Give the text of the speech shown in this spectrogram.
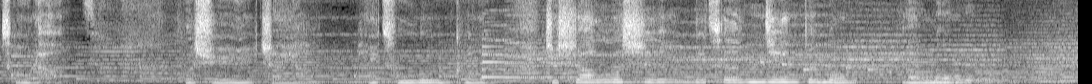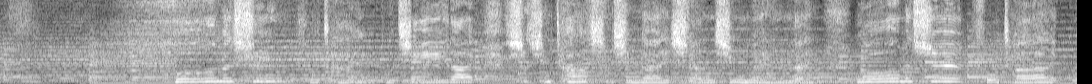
走了，或许这样已足够，至少我是你曾经的某某某。我们是否太过期待？相信他，相信爱，相信未来。我们是否太过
